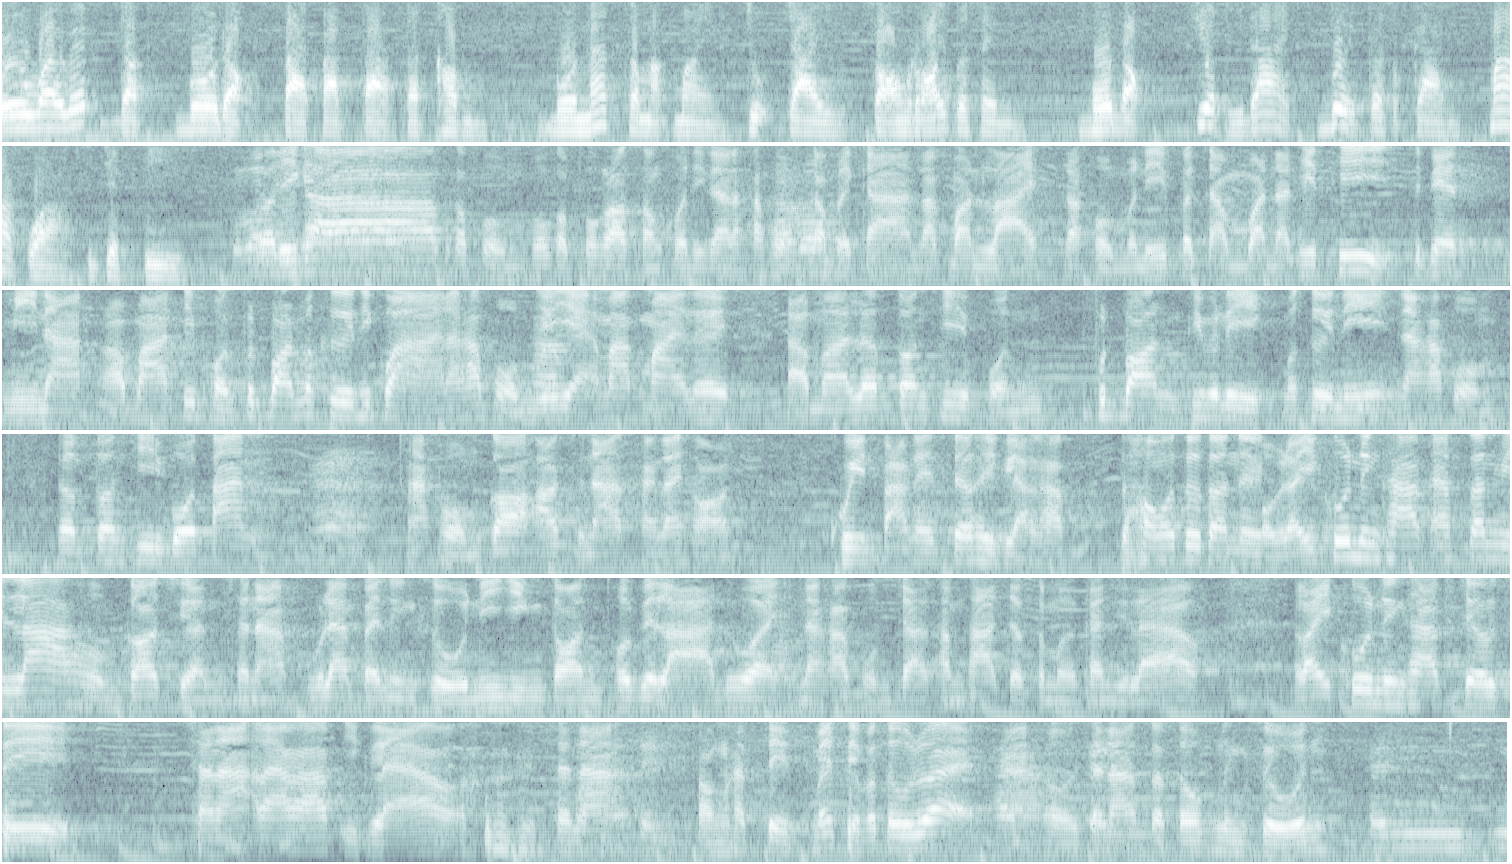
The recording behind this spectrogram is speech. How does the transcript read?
www.bodoc888.com โบนัสสมัครใหม่จุใจ 200%โบดอกเชื่อถือได้ด้วยประสบการณ์มากกว่า 17 ปี สวัสดีครับครับผมพบกับพวกเราสองคนอีกแล้วนะครับผมกับรายการรักบอลไลฟ์ครับผมวันนี้ประจำวันอาทิตย์ที่ 11 มีนาเรามาที่ผลฟุตบอลเมื่อคืนดีกว่านะครับผมเยอะแยะมากมายเลย เรามาเริ่มต้นที่ผลฟุตบอลพรีเมียร์ลีกเมื่อคืนนี้นะครับผมเริ่มต้นที่โบตันนะครับผมก็เอาชนะทางด้านของ ควีนปาร์คเรนเจอร์อีกแล้วครับ2ประตูต่อหนึ่งแล้วอีกคู่หนึ่งครับแอสตันวิลล่าผมก็เฉือนชนะฟูลแลมไป1-0นี่ยิงตอนทดเวลาด้วยนะครับผมจะทำท่าจะเสมอกันอยู่แล้วแล้วอีกคู่หนึ่งครับเชลซี ชนะแล้วครับอีกแล้ว ชนะ2นัดติดไม่เสียประตูด้วยนะครับผมชนะสโต๊ก1-0เป็น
